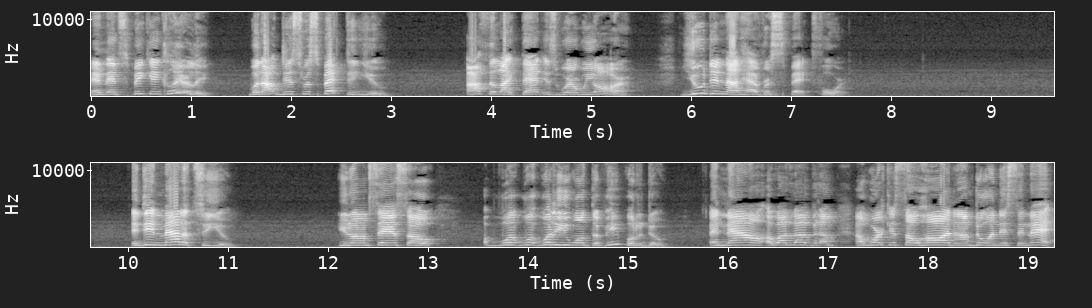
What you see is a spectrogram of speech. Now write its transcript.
and then speaking clearly without disrespecting you. I feel like that is where we are. You did not have respect for it. It didn't matter to you. You know what I'm saying? So what what what do you want the people to do? And now, oh I love it. I'm I'm working so hard and I'm doing this and that.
